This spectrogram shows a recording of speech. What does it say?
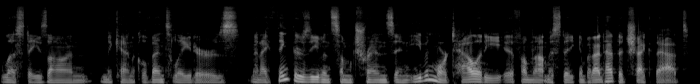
less days on mechanical ventilators. And I think there's even some trends in even mortality, if I'm not mistaken, but I'd have to check that.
